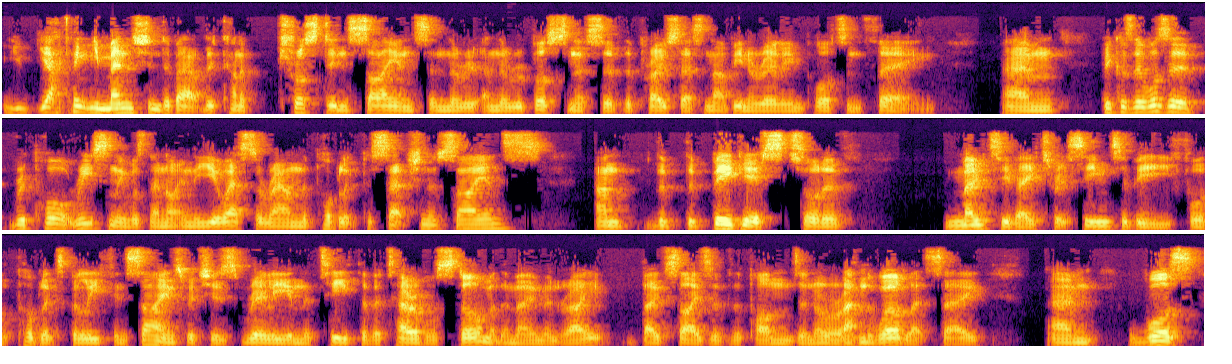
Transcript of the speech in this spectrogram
You, yeah, I think you mentioned about the kind of trust in science and the and the robustness of the process, and that being a really important thing. Um, because there was a report recently, was there not, in the US around the public perception of science, and the the biggest sort of motivator it seemed to be for the public's belief in science, which is really in the teeth of a terrible storm at the moment, right? Both sides of the pond and all around the world, let's say, um, was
